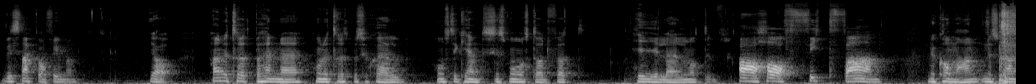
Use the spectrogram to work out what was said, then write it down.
Vi snackar om filmen. Ja. Han är trött på henne, hon är trött på sig själv. Hon sticker hem till sin småstad för att heala eller något. Aha, fitt fan. Nu kommer han, nu ska han...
